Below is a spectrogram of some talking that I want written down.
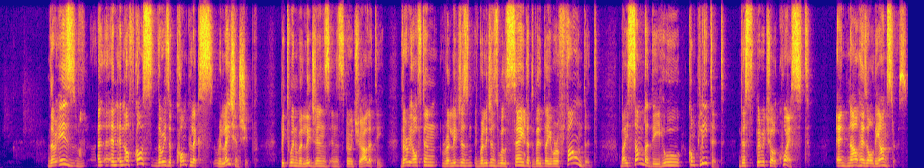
there is, and, and of course, there is a complex relationship between religions and spirituality. Very often, religions, religions will say that they were founded by somebody who completed the spiritual quest and now has all the answers.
